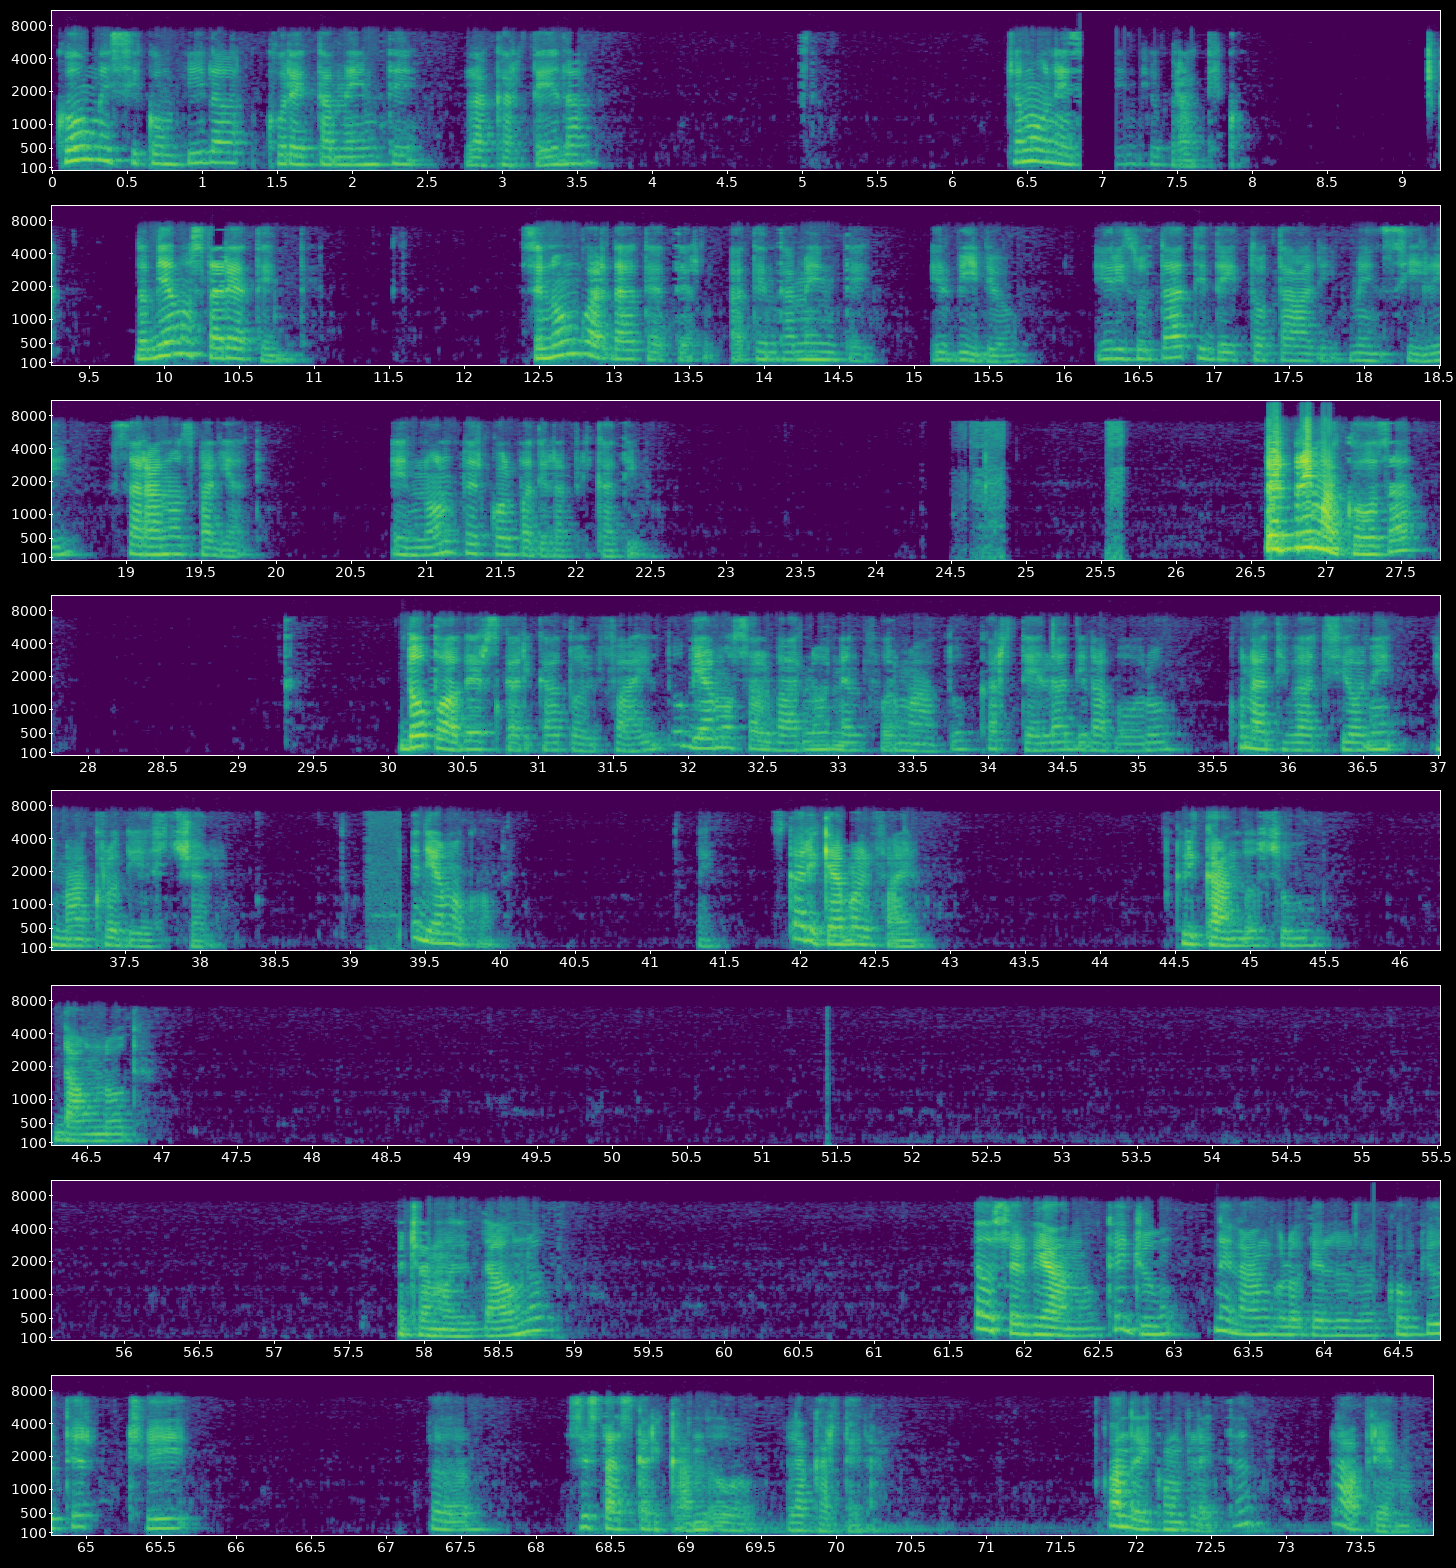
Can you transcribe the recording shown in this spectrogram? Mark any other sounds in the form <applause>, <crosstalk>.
Come si compila correttamente la cartella? Facciamo un esempio pratico. Dobbiamo stare attenti. Se non guardate attentamente il video, i risultati dei totali mensili saranno sbagliati e non per colpa dell'applicativo. Per prima cosa, dopo aver scaricato il file, dobbiamo salvarlo nel formato cartella di lavoro con attivazione di macro di Excel. Vediamo come. Scarichiamo il file cliccando su Download. Facciamo il download e osserviamo che giù nell'angolo del computer ci, uh, si sta scaricando la cartella. Quando è completa la apriamo.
